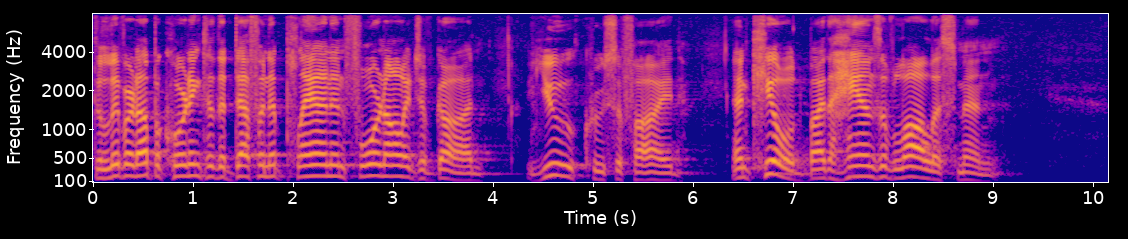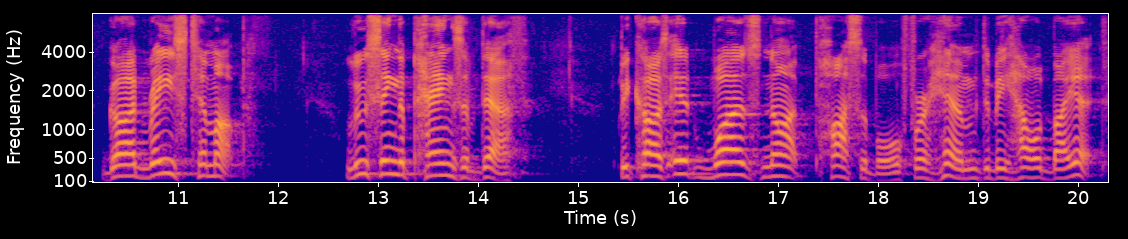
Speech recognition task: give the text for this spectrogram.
delivered up according to the definite plan and foreknowledge of God, you crucified and killed by the hands of lawless men. God raised him up, loosing the pangs of death because it was not possible for him to be held by it.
